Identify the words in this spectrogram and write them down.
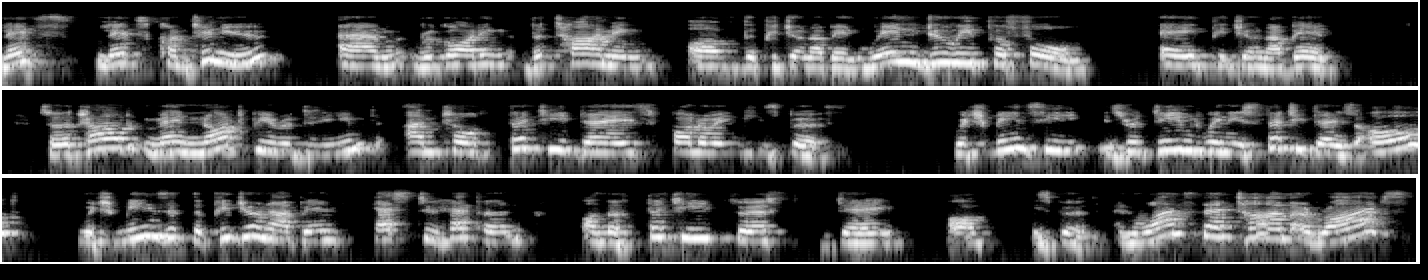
let's let's continue um, regarding the timing of the pidyon haben. When do we perform a pidyon haben? So the child may not be redeemed until 30 days following his birth, which means he is redeemed when he's 30 days old, which means that the pidyon haben has to happen on the 31st day of his birth. And once that time arrives,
